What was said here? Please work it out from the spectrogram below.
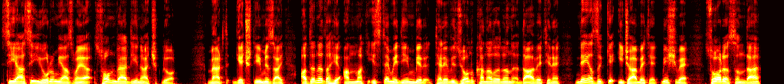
siyasi yorum yazmaya son verdiğini açıklıyor. Mert geçtiğimiz ay adını dahi anmak istemediğim bir televizyon kanalının davetine ne yazık ki icabet etmiş ve sonrasında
